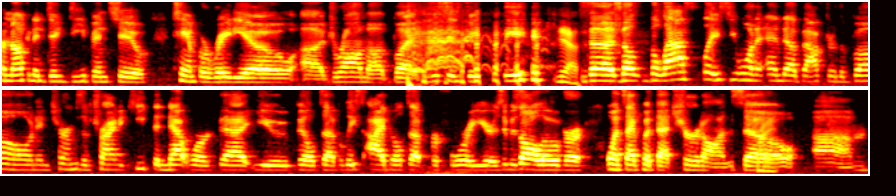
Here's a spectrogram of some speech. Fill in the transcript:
I'm not going to dig deep into Tampa radio uh, drama, but this is basically yes. the, the the last place you want to end up after the bone in terms of trying to keep the network that you built up. At least I built up for four years. It was all over once I put that shirt on. So right. um,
